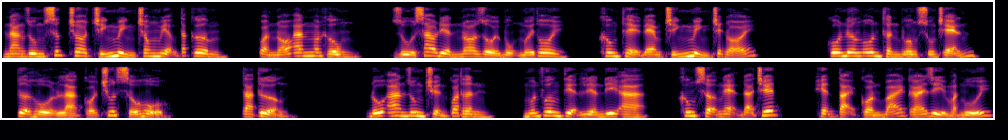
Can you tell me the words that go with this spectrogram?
Nàng dùng sức cho chính mình trong miệng tắc cơm, quản nó ăn ngon không, dù sao điền no rồi bụng mới thôi, không thể đem chính mình chết đói. Cô nương ôn thần buông xuống chén, tựa hồ là có chút xấu hổ. Ta tưởng, Đỗ An Dung chuyển qua thân, muốn phương tiện liền đi à, không sợ nghẹn đã chết, hiện tại còn bãi cái gì mặt mũi.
